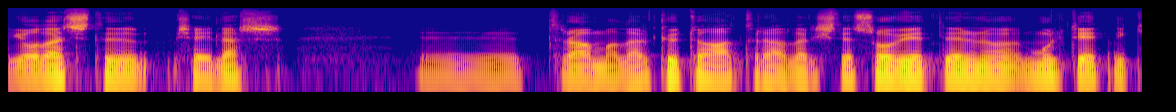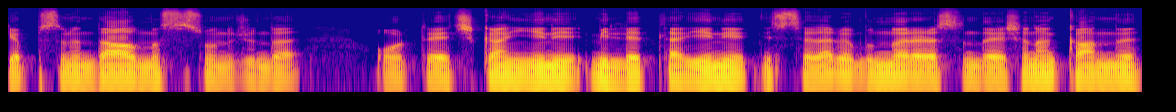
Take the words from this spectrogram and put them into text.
yol açtığı şeyler e, travmalar, kötü hatıralar işte Sovyetlerin o multietnik yapısının dağılması sonucunda ortaya çıkan yeni milletler, yeni etnisiteler ve bunlar arasında yaşanan kanlı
